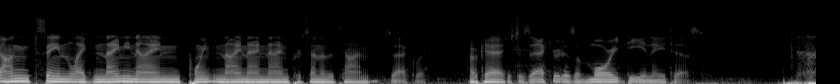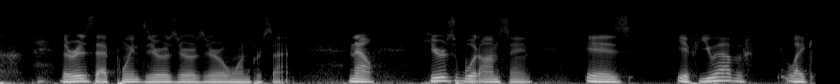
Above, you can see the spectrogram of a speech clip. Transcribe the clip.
I'm saying like 99.999% of the time. Exactly. Okay. Just as accurate as a Maury DNA test there is that 0.0001%. Now, here's what I'm saying is if you have like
